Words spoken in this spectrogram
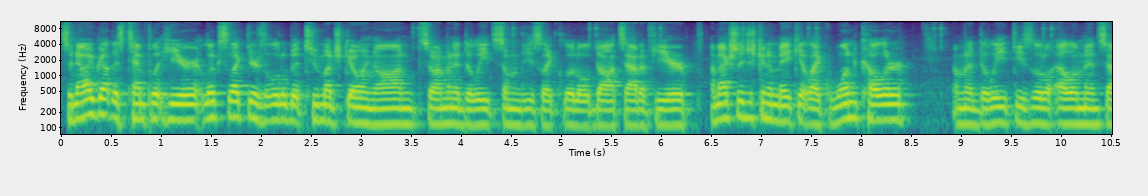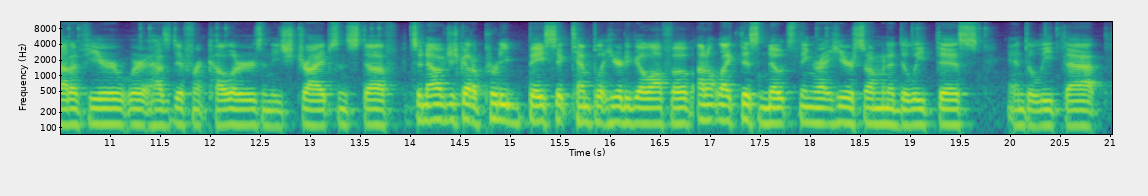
So now I've got this template here. It looks like there's a little bit too much going on. So I'm gonna delete some of these like little dots out of here. I'm actually just gonna make it like one color. I'm gonna delete these little elements out of here where it has different colors and these stripes and stuff. So now I've just got a pretty basic template here to go off of. I don't like this notes thing right here, so I'm gonna delete this and delete that.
